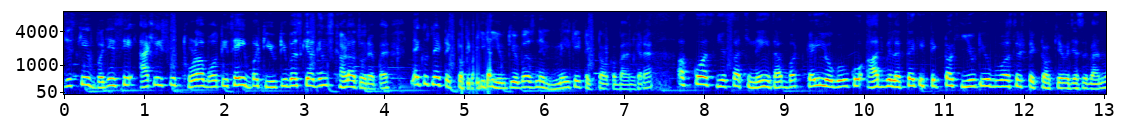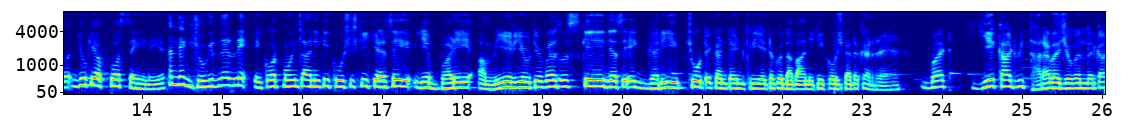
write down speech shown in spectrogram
जिसके वजह से एटलीस्ट वो थोड़ा बहुत ही सही बट यूट्यूबर्स के अगेंस्ट खड़ा तो रह पाए। लाइक उसने टिकटॉक यूट्यूबर्स ने मिल के टिकटॉक को बैन कराया ऑफकोर्स ये सच नहीं था बट कई लोगों को आज भी लगता है कि टिकटॉक यूट्यूब वर्सेस टिकटॉक की वजह से बैन हुआ, जो कि अफकोर्स सही नहीं है। एंड देन जोगिंदर ने एक और पॉइंट लाने की कोशिश की, कैसे ये बड़े अमीर यूट्यूबर्स उसके जैसे एक गरीब, छोटे कंटेंट क्रिएटर को दबाने की कोशिश कर कर रहे हैं। बट ये कार्ड भी थारा भाई जोगिंदर का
